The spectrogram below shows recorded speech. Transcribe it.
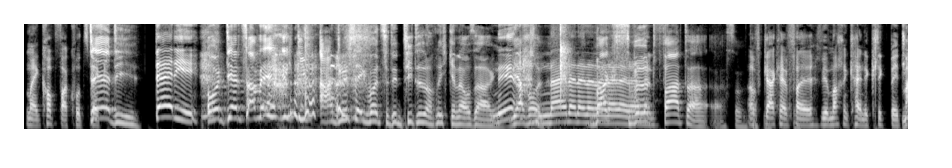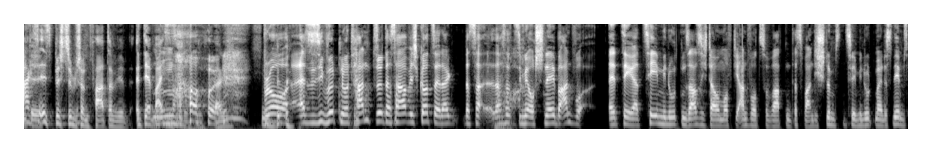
mein Kopf war kurz weg. Daddy! Daddy! Und jetzt haben wir endlich die. Ah, deswegen wolltest du den Titel noch nicht genau sagen. Nee, ach, Jawohl. nein, nein, nein, nein, Max nein, nein, nein, wird. Vater. Ach so, Auf gar keinen Fall. Wir machen keine Clickbait-Titel. Max ist bestimmt schon Vater. Der weiß es nicht. Bro, also sie wird nur Tante, das habe ich Gott sei Dank, das, hat- das hat sie mir auch schnell beantwortet. Äh, Digga, zehn Minuten saß ich da, um auf die Antwort zu warten. Das waren die schlimmsten zehn Minuten meines Lebens.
